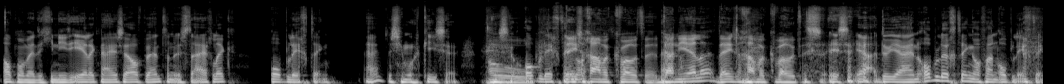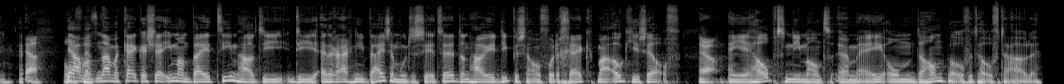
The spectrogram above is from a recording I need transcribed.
Op het moment dat je niet eerlijk naar jezelf bent, dan is het eigenlijk oplichting. Hè? Dus je moet kiezen. Dus Oh, oplichting Deze gaan we quoten. Danielle, deze gaan we quoten. is, is- ja, doe jij een opluchting of een oplichting? Ja, Ja, want nou, maar kijk, als jij iemand bij het team houdt die, die er eigenlijk niet bij zou moeten zitten, dan hou je die persoon voor de gek, maar ook jezelf. ja, En je helpt niemand ermee om de hand boven het hoofd te houden.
